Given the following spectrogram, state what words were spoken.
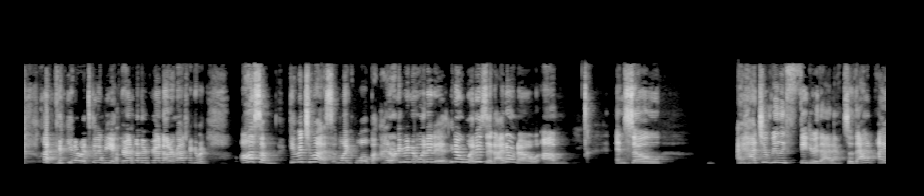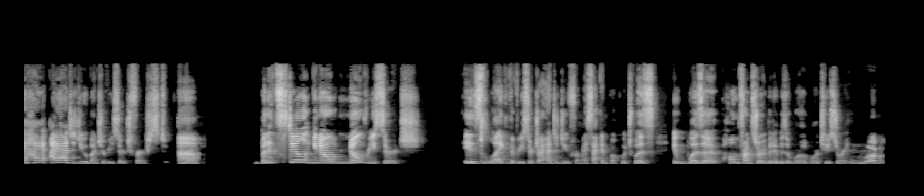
like, you know, it's going to be a grandmother granddaughter matchmaker book. Awesome, give it to us. I'm like, well, but I don't even know what it is. You know, what is it? I don't know. Um, and so I had to really figure that out. So that I I, I had to do a bunch of research first. Um, Right. But it's still, you know, no research is like the research I had to do for my second book, which was it was a home front story, but it was a World War II story. Mhm. World War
